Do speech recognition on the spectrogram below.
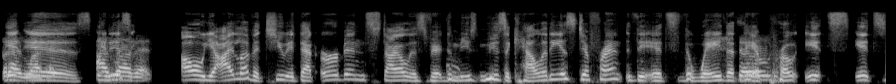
But it I love is. it. I it love is. it. Oh yeah, I love it too. It, that urban style is very the oh. mu- musicality is different. The, it's the way that so, they approach. It's it's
